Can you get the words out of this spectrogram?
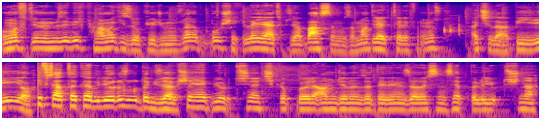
on-off düğmemizde bir parmak izi okuyucumuz var. Bu şekilde gayet güzel. Bastığımız zaman direkt telefonumuz açılabiliyor. Çift hat takabiliyoruz. Bu da güzel bir şey. Hep yurt dışına çıkıp böyle amcanıza dedenize alırsınız. Hep böyle yurt dışına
